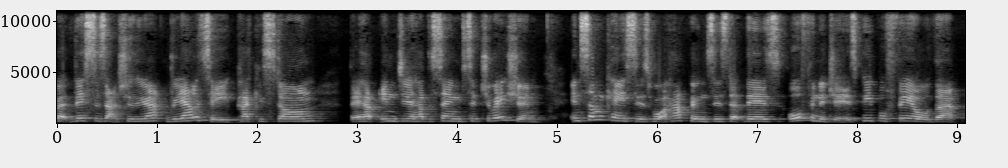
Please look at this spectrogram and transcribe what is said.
But this is actually rea- reality. Pakistan, they have India have the same situation. In some cases, what happens is that there's orphanages. People feel that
